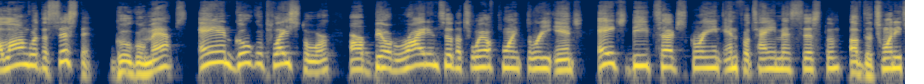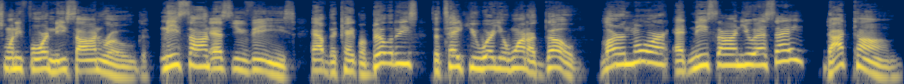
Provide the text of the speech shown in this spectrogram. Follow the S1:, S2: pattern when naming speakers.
S1: along with Assistant, Google Maps, and Google Play Store are built right into the 12.3 inch HD touchscreen infotainment system of the 2024 Nissan Rogue. Nissan SUVs have the capabilities to take you where you want to go. Learn more at nissanusa.com.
